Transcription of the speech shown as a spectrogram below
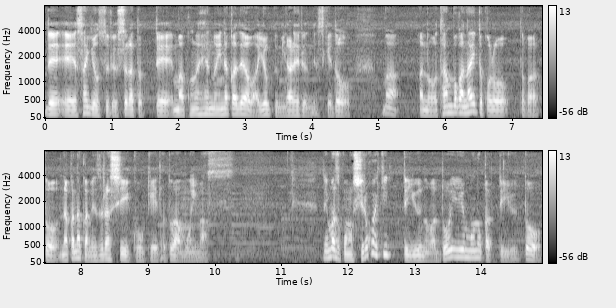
で、えー、作業する姿って、まあ、この辺の田舎ではよく見られるんですけど、まあ、あの田んぼがないところとかだとなかなか珍しい光景だとは思います。でまずこの白柿っていうのはどういうものかっていうと、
